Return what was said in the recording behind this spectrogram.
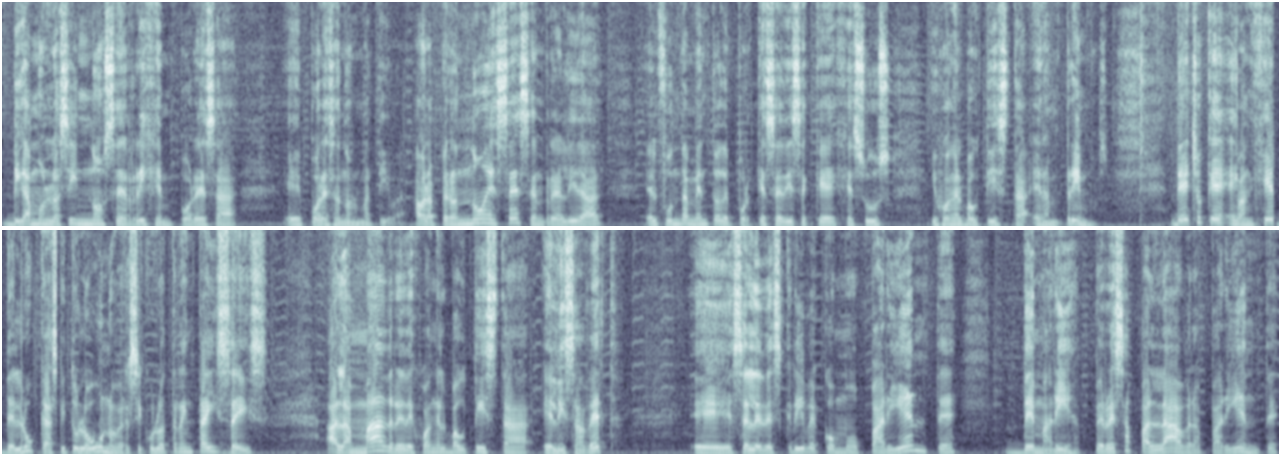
digámoslo así, no se rigen por esa, eh, por esa normativa. Ahora, pero no es ese en realidad el fundamento de por qué se dice que Jesús y Juan el Bautista eran primos. De hecho que en el Evangelio de Lucas capítulo 1 versículo 36, a la madre de Juan el Bautista, Elizabeth, eh, se le describe como pariente de María. Pero esa palabra pariente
